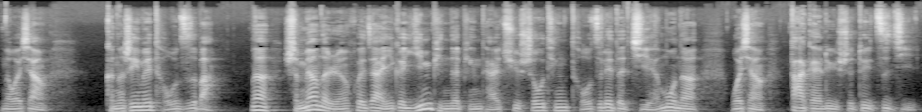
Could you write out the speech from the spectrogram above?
那我想，可能是因为投资吧。那什么样的人会在一个音频的平台去收听投资类的节目呢？我想大概率是对自己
